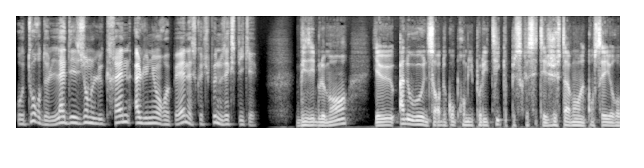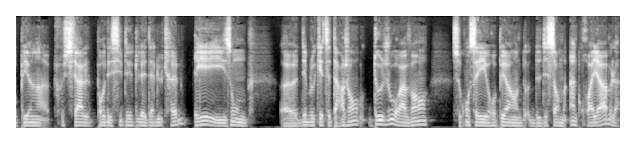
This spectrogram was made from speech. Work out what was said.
autour de l'adhésion de l'Ukraine à l'Union européenne. Est-ce que tu peux nous expliquer? Visiblement, il y a eu à nouveau une sorte de compromis politique, puisque c'était juste avant un Conseil européen crucial pour décider de l'aide à l'Ukraine. Et ils ont débloqué cet argent deux jours avant ce Conseil européen de décembre incroyable,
